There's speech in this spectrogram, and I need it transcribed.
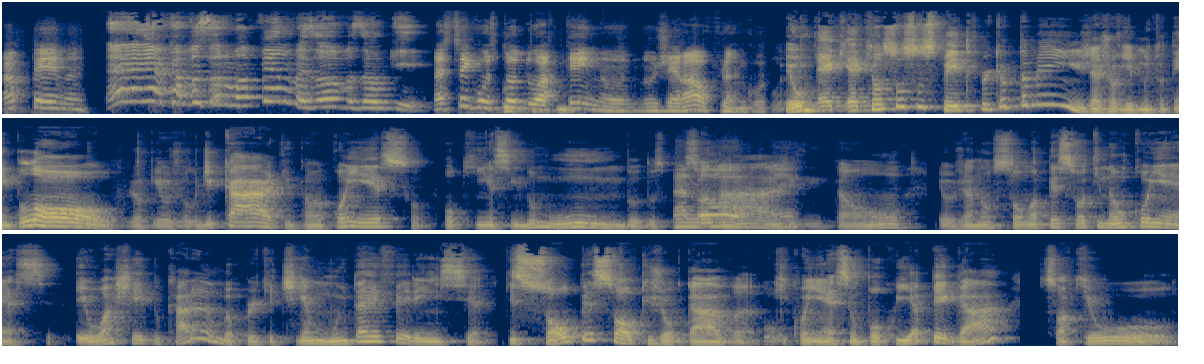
A pena. É, acaba sendo uma pena, mas eu vou fazer o quê? Mas você gostou do Arkane no, no geral, Frango? Eu, é, que- é que eu sou suspeito porque eu também já joguei muito tempo LOL, joguei o jogo de carta, então eu conheço um pouquinho assim do mundo, dos Ah, LOL, personagens. Então eu já não sou uma pessoa que não conhece. Eu achei do caramba, porque tinha muita referência que só o pessoal que jogava, o que conhece um pouco, ia pegar. Só que o,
